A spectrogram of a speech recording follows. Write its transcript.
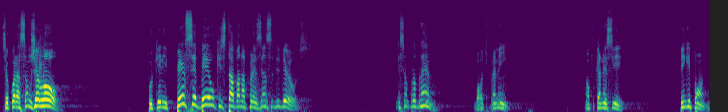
Seu coração gelou. Porque ele percebeu que estava na presença de Deus. Esse é um problema. Volte para mim. Vamos ficar nesse ping-pong.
